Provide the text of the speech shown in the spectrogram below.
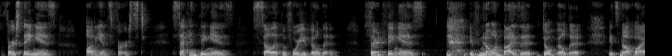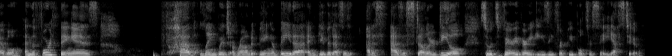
first thing is audience first. Second thing is sell it before you build it. Third thing is if no one buys it, don't build it. It's not viable. And the fourth thing is have language around it being a beta and give it as a, as a, as a stellar deal. So it's very very easy for people to say yes to.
